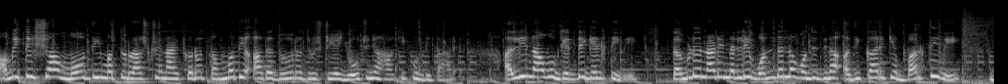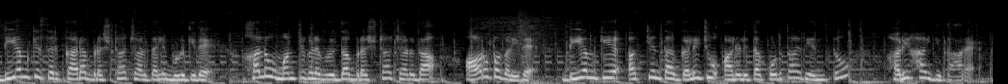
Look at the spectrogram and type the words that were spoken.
ಅಮಿತ್ ಶಾ, ಮೋದಿ ಮತ್ತು ರಾಷ್ಟ್ರೀಯ ನಾಯಕರು ತಮ್ಮದೇ ಆದ ದೂರದೃಷ್ಟಿಯ ಯೋಜನೆ ಹಾಕಿಕೊಂಡಿದ್ದಾರೆ. ಅಲ್ಲಿ ನಾವು ಗೆದ್ದೆ ಗೆಲ್ತೀವಿ. ತಮಿಳುನಾಡಿನಲ್ಲಿ ಒಂದಲ್ಲ ಒಂದು ದಿನ ಅಧಿಕಾರಕ್ಕೆ ಬರ್ತೀವಿ. ಡಿಎಂಕೆ ಸರ್ಕಾರ ಭ್ರಷ್ಟಾಚಾರದಲ್ಲಿ ಮುಳುಗಿದೆ. ಹಲವು ಮಂತ್ರಿಗಳ ವಿರುದ್ಧ ಭ್ರಷ್ಟಾಚಾರದ ಆರೋಪಗಳಿದೆ. ಡಿಎಂಕೆ ಅತ್ಯಂತ ಗಲೀಜು ಆಡಳಿತ ಕೊಡ್ತಾ ಇದೆ ಎಂದು ಹರಿಹಾಯ್ದಿದ್ದಾರೆ.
